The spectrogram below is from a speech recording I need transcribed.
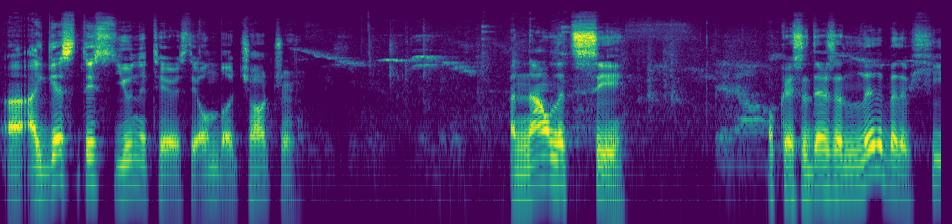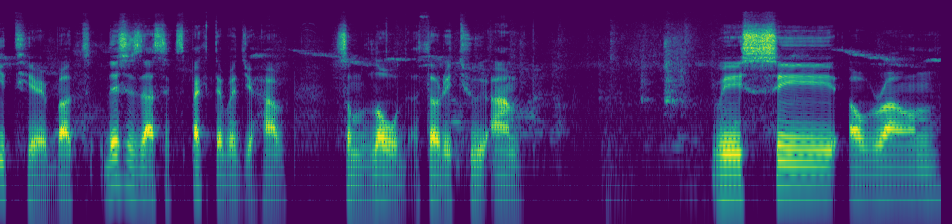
Uh, I guess this unit here is the onboard charger. And now let's see. Okay, so there's a little bit of heat here, but this is as expected when you have some load, 32 amp. We see around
